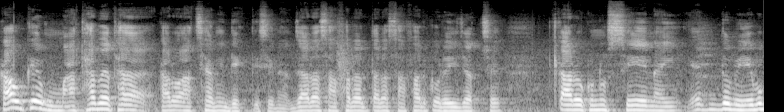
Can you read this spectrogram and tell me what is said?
কাউকে মাথা ব্যথা কারও আছে আমি দেখতেছি না। যারা সাফারার, তারা সাফার করেই যাচ্ছে। কারও কোনো সে নাই, একদমই। এবং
